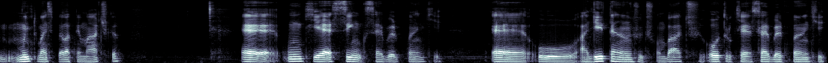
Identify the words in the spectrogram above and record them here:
muito mais pela temática. É, um que é sim cyberpunk é o Alita Anjo de Combate, outro que é cyberpunk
